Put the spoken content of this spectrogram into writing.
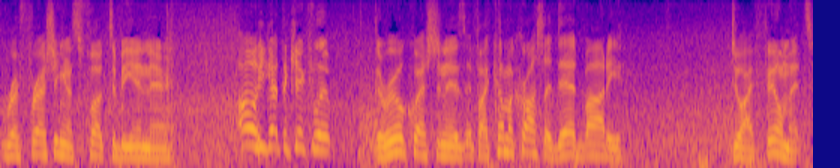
refreshing as fuck to be in there. Oh, he got the kickflip. The real question is, if I come across a dead body, do I film it?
